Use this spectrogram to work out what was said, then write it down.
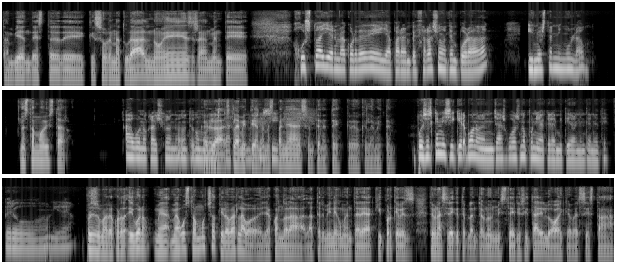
También de este de que es sobrenatural, no es realmente. Justo ayer me acordé de ella para empezar la segunda temporada y no está en ningún lado. No está en Movistar. Ah, bueno, claro, que no, no tengo Pero Movistar. la- es que la no emiten, sé en si- España es en TNT, creo que la emiten. Pues es que ni siquiera, bueno, en Just Watch no ponía que la emitieran en TNT, pero ni idea. Pues eso me recuerda. Y bueno, me ha, me ha gustado mucho, quiero verla ya cuando la, la termine, comentaré aquí, porque ves de una serie que te plantea unos misterios y tal, y luego hay que ver si está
